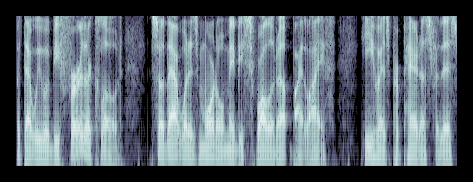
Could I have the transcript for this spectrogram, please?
but that we would be further clothed, so that what is mortal may be swallowed up by life. He who has prepared us for this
